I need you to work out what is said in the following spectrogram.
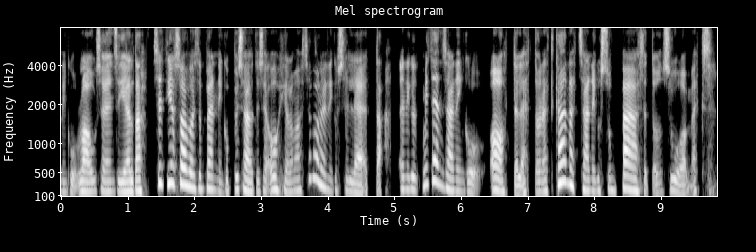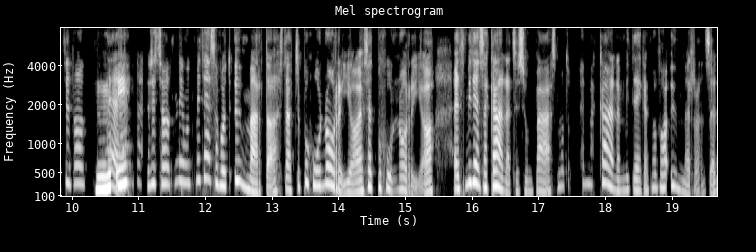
niin lauseen sieltä. Sitten jossain vaiheessa Ben niin pysäytyi se ohjelma. Se oli niin kuin silleen, että niin kuin, miten sä niin kuin, aattelet ton, että käännät sä niin kuin sun päässä ton suomeksi. Sitten mä oon, Niin. Sitten sä oot, niin, mutta miten sä voit ymmärtää sitä, että se puhuu norjaa ja sä et puhu norjaa. Että miten sä käännät se sun päässä. Mutta en mä käännä mitenkään, että mä vaan ymmärrän sen.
